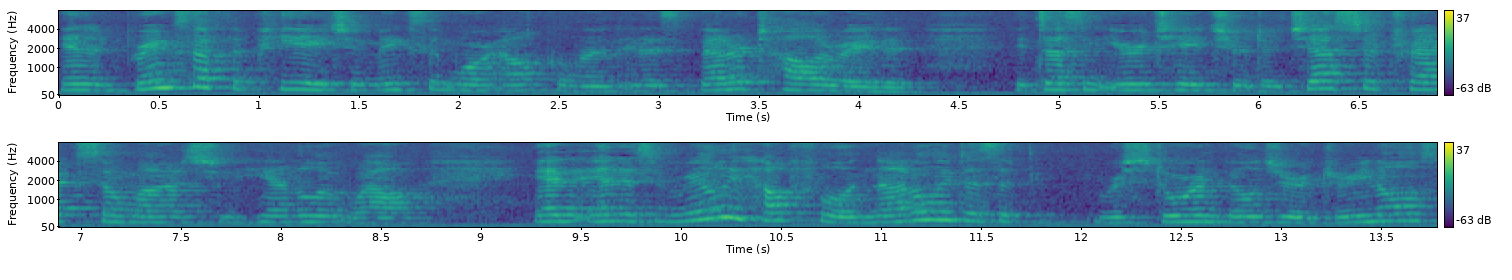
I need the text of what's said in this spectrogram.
and it brings up the pH, it makes it more alkaline, and it's better tolerated. It doesn't irritate your digestive tract so much, you handle it well, and, and it's really helpful. And not only does it restore and build your adrenals,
